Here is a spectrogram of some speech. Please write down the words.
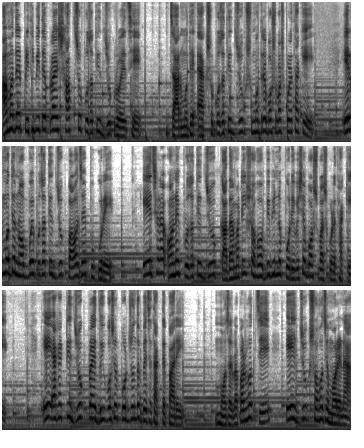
আমাদের পৃথিবীতে প্রায় সাতশো প্রজাতির যুগ রয়েছে। যার মধ্যে একশো প্রজাতির যুগ সমুদ্রে বসবাস করে থাকে। এর মধ্যে নব্বই প্রজাতির যুগ পাওয়া যায় পুকুরে। এছাড়া অনেক প্রজাতির যুগ কাদামাটি সহ বিভিন্ন পরিবেশে বসবাস করে থাকে। এই এক একটি যুগ প্রায় দুই বছর পর্যন্ত বেঁচে থাকতে পারে। মজার ব্যাপার হচ্ছে, এই যুগ সহজে মরে না।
